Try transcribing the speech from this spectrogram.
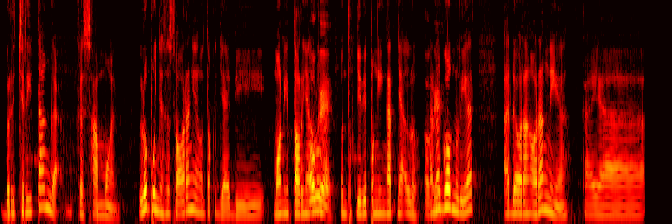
bercerita nggak ke someone? Lu punya seseorang yang untuk jadi monitornya lu Oke. nggak? Untuk jadi pengingatnya lu. Oke. Karena gue ngelihat ada orang-orang nih ya, kayak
